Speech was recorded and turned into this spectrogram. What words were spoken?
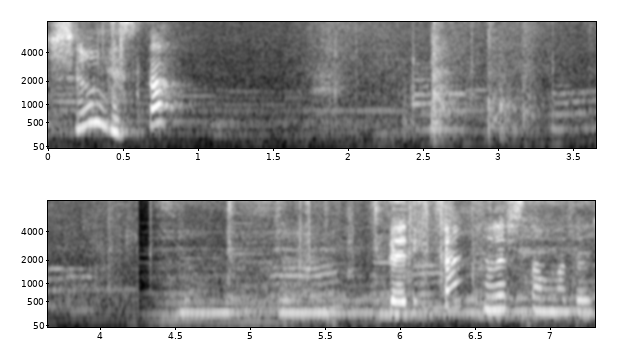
Şılgista. Берегка? Знаешь, там модель?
